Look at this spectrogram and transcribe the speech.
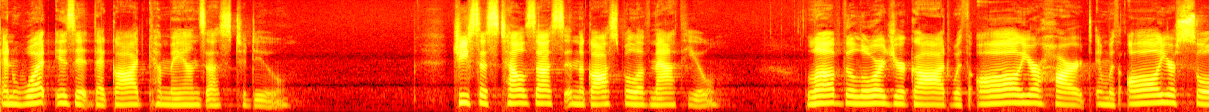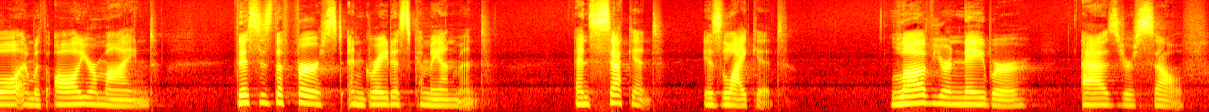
And what is it that God commands us to do? Jesus tells us in the Gospel of Matthew Love the Lord your God with all your heart and with all your soul and with all your mind. This is the first and greatest commandment. And second is like it love your neighbor as yourself.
